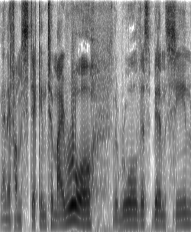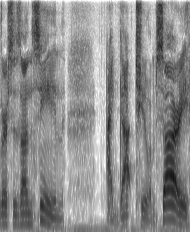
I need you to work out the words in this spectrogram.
And if I'm sticking to my rule, the rule that's been seen versus unseen, I got to. I'm sorry,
